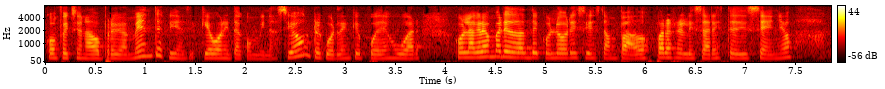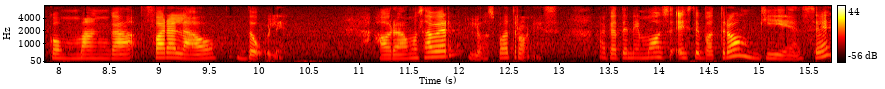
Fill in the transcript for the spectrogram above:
confeccionado previamente. Fíjense qué bonita combinación. Recuerden que pueden jugar con la gran variedad de colores y estampados para realizar este diseño con manga faralao doble. Ahora vamos a ver los patrones. Acá tenemos este patrón, guíense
